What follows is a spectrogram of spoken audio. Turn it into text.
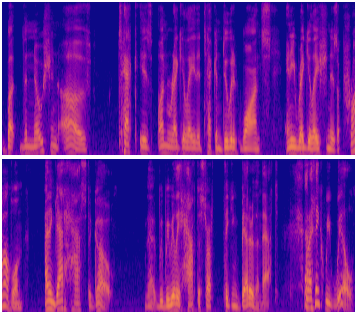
But the notion of tech is unregulated, tech can do what it wants, any regulation is a problem, I think that has to go. That we, we really have to start thinking better than that. And I think we will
